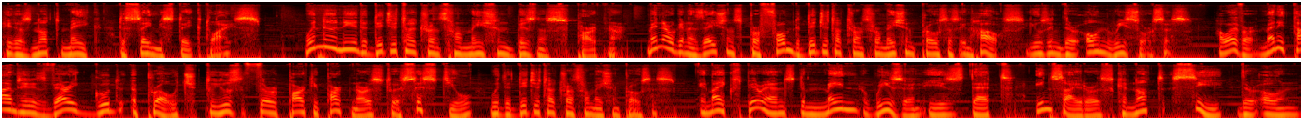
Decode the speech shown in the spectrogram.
he does not make the same mistake twice. When do you need a digital transformation business partner? Many organizations perform the digital transformation process in house using their own resources. However, many times it is very good approach to use third-party partners to assist you with the digital transformation process. In my experience, the main reason is that insiders cannot see their own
